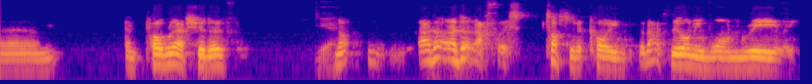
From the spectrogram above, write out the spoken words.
Um, and probably I should have. Yeah. Not. I don't. I don't. It's toss of a coin, but that's the only one really.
